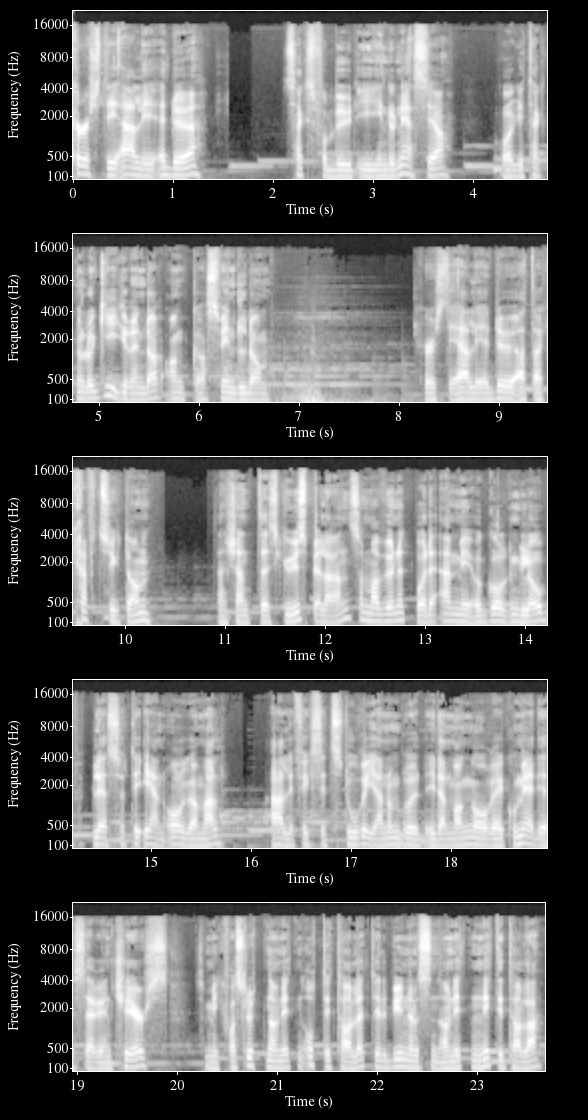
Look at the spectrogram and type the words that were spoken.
Kirsty Alley er død. Sexforbud i Indonesia. Og teknologigründer anker svindeldom. Kirsty Alley er død etter kreftsykdom. Den kjente skuespilleren, som har vunnet både Emmy og Golden Globe, ble 71 år gammel. Alley fikk sitt store gjennombrudd i den mangeårige komedieserien Cheers, som gikk fra slutten av 1980-tallet til begynnelsen av 1990-tallet.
